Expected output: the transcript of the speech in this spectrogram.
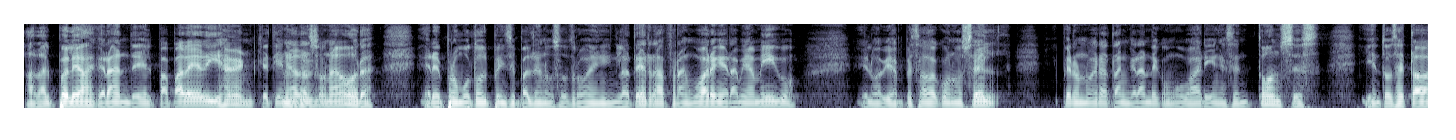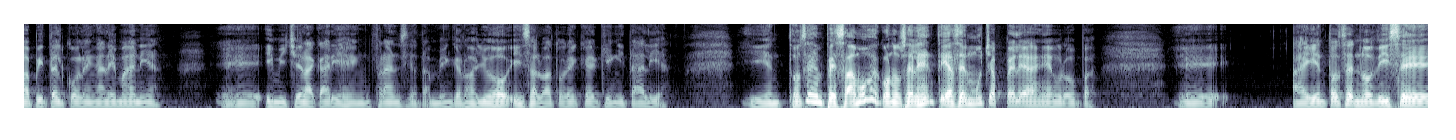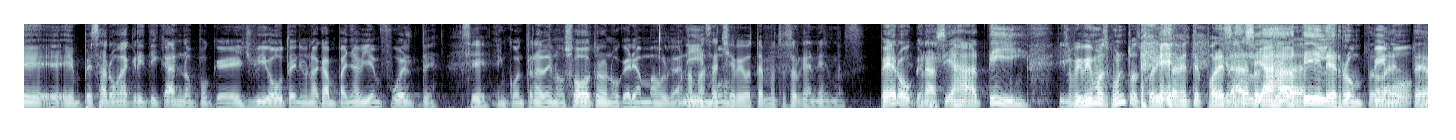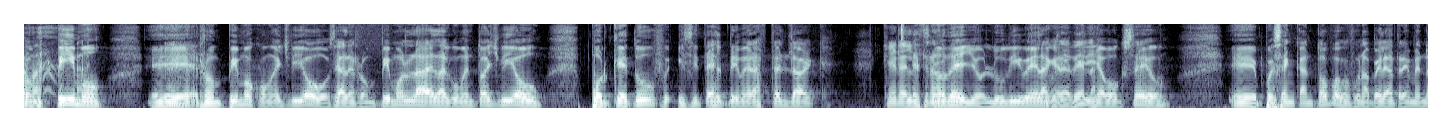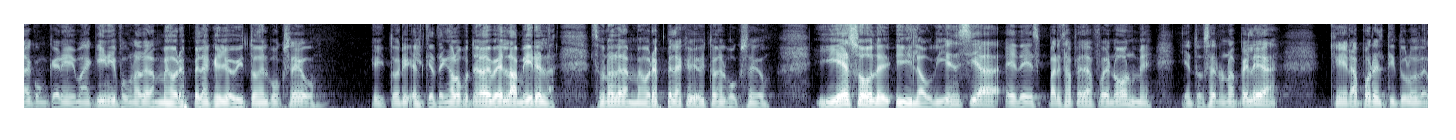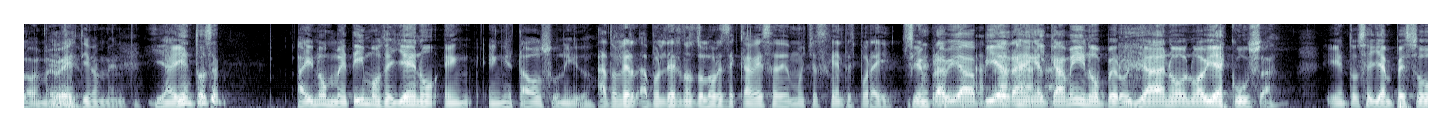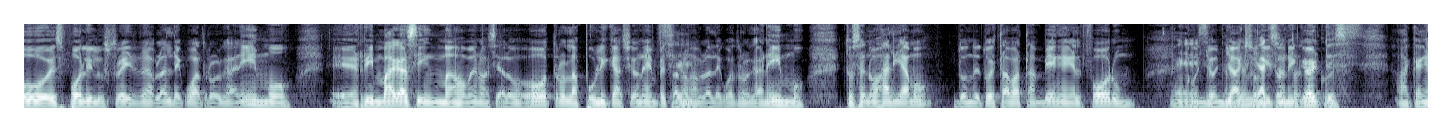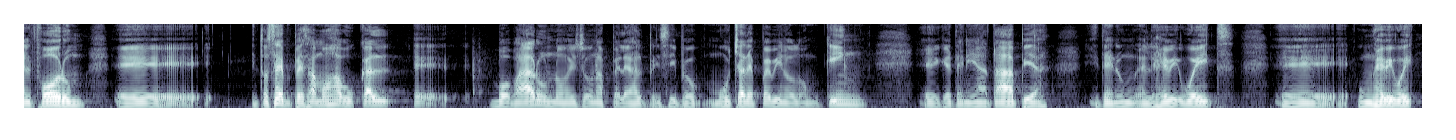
a dar peleas grandes. El papá de Eddie Hearn, que tiene a Ujú. Dazón ahora, era el promotor principal de nosotros en Inglaterra. Frank Warren era mi amigo, él lo había empezado a conocer, pero no era tan grande como Barry en ese entonces. Y entonces estaba Peter Cole en Alemania eh, y Michel Acaries en Francia también, que nos ayudó, y Salvatore Kerki en Italia. Y entonces empezamos a conocer gente y a hacer muchas peleas en Europa. Eh, ahí entonces nos dice, empezaron a criticarnos porque HBO tenía una campaña bien fuerte Sí. en contra de nosotros, no querían más No organismos. más HBO, también otros organismos. Pero gracias a ti, Y lo vivimos juntos, precisamente por eso. gracias a ti le rompimos, rompimos, eh, rompimos con HBO, o sea, le rompimos la- el argumento a HBO porque tú hiciste el primer After Dark, que era el estreno Sí. de ellos, Ludi Vela, que era dirigía boxeo, eh, pues se encantó porque fue una pelea tremenda con Kennedy McKinney, fue una de las mejores peleas que yo he visto en el boxeo. El que tenga la oportunidad de verla, mírela. Es una de las mejores peleas que yo he visto en el boxeo. Y eso, y la audiencia eh, de, para esa pelea fue enorme. Y entonces era una pelea que era por el título de la OMB. Efectivamente. Y ahí entonces, ahí nos metimos de lleno en, en Estados Unidos. A, doler, a volvernos dolores de cabeza de muchas gentes por ahí. Siempre había piedras en el camino, pero ya no, no había excusa. Y entonces ya empezó Sport Illustrated a hablar de cuatro organismos, eh, Ring Magazine más o menos hacia los otros, las publicaciones empezaron Sí. a hablar de cuatro organismos. Entonces nos aliamos, donde tú estabas también, en el forum, con John Jackson, y Tony Curtis, acá en el forum. Eh, entonces empezamos a buscar, eh, Bob Arum nos hizo unas peleas al principio, muchas, después vino Don King, eh, que tenía a Tapia y tenía un, el heavyweight, eh, un heavyweight.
